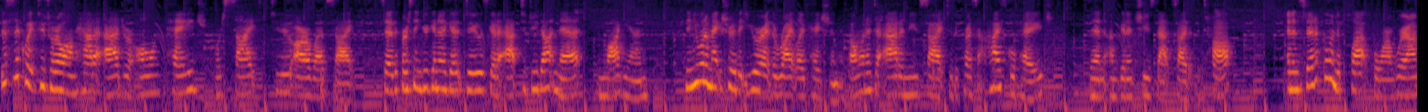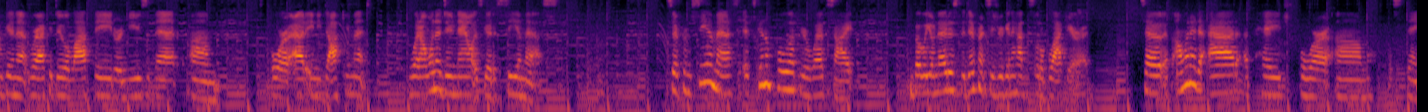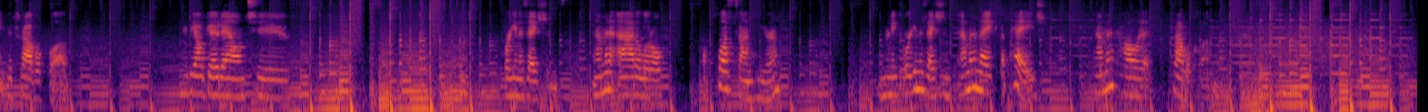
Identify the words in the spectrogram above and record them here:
This is a quick tutorial on how to add your own page or site to our website. So the first thing you're going to do is go to app2g.net and log in. Then you want to make sure that you're at the right location. If I wanted to add a new site to the Crescent High School page, then I'm going to choose that site at the top. And instead of going to platform where I'm gonna where I could do a live feed or a news event um, or add any document, what I want to do now is go to CMS. So from CMS, it's going to pull up your website, but what you'll notice the difference is you're going to have this little black arrow. So if I wanted to add a page for, um, let's think, the travel club, maybe I'll go down to organizations. And I'm going to add a little a plus sign here underneath organizations and I'm going to make a page and I'm going to call it Travel Club.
